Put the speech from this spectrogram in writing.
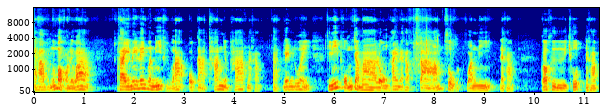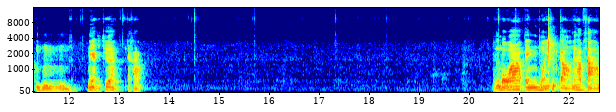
นะครับ ผมต้องบอกก่อนเลยว่า ใครไม่เล่นวันนี้ถือว่าโอกาสท่านอย่าพลาดนะครับ ตัดเล่นด้วย ทีนี้ผมจะมาลงให้นะครับสามสูตรวันนี้นะครับ ก็คือชุดนะครับ อืไม่อยากจะเชื่อนะครับผมบอกว่าเป็นหวยชุดเก่านะครับสาม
